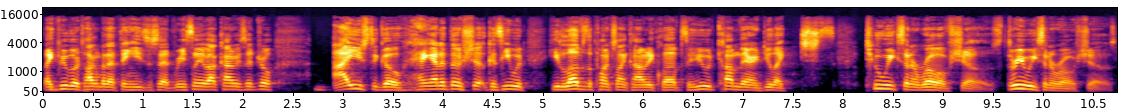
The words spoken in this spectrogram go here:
Like people are talking about that thing he just said recently about Comedy Central. I used to go hang out at those shows because he would he loves the Punchline Comedy Club, so he would come there and do like two weeks in a row of shows, three weeks in a row of shows.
